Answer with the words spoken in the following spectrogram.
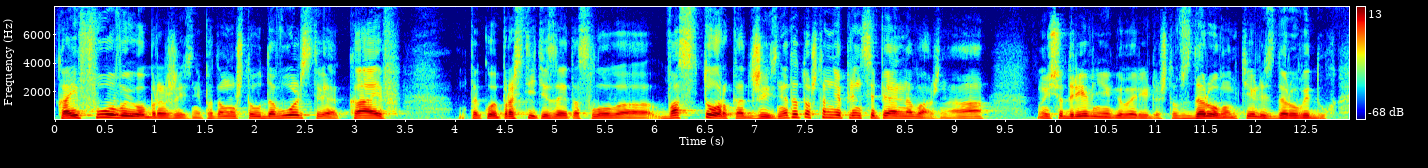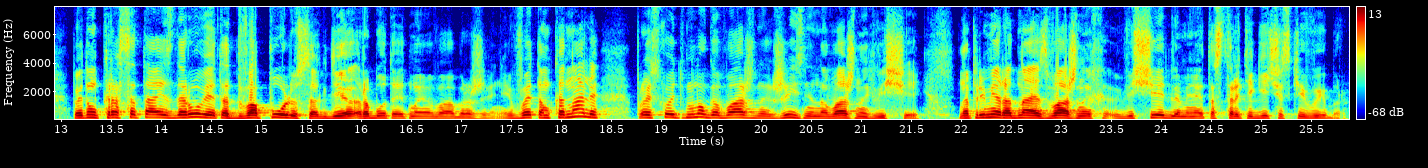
кайфовый образ жизни. Потому что удовольствие, кайф, такой, простите за это слово, восторг от жизни, это то, что мне принципиально важно. А ну, еще древние говорили, что в здоровом теле здоровый дух. Поэтому красота и здоровье это два полюса, где работает мое воображение. И в этом канале происходит много важных, жизненно важных вещей. Например, одна из важных вещей для меня это стратегический выбор.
